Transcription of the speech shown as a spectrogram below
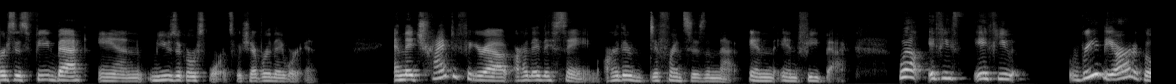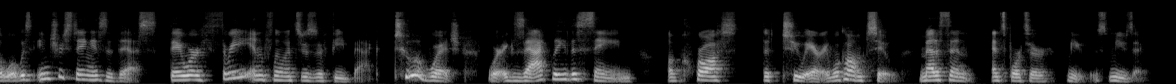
versus feedback in music or sports, whichever they were in. And they tried to figure out are they the same? Are there differences in that in in feedback? Well if you if you read the article what was interesting is this. There were three influencers of feedback two of which were exactly the same across the two areas. We'll call them two medicine and sports or music.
